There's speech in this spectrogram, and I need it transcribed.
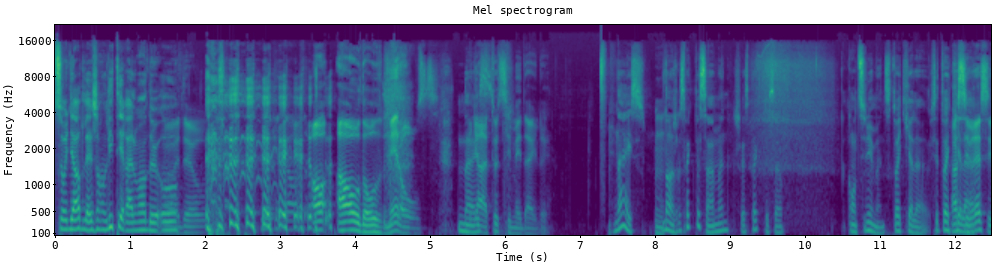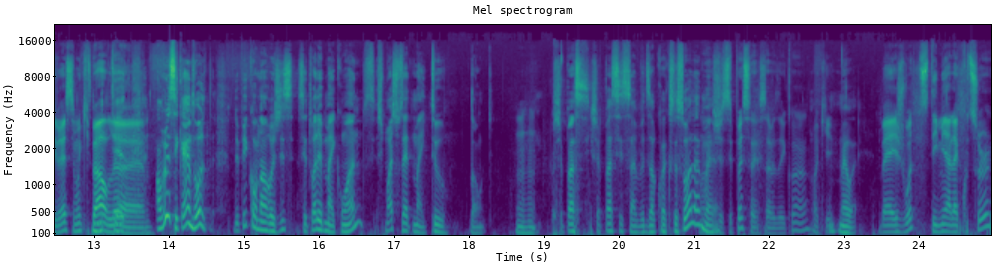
Tu regardes les gens littéralement de haut. Ouais, de haut. all, all those medals. nice. Regarde toutes ces médailles-là. Nice. Mm. Non, je respecte ça, man. Je respecte ça. Continue, man. C'est toi qui as la. C'est toi qui Ah, c'est la- vrai, c'est vrai, c'est moi qui parle. Là. euh, En plus, c'est quand même drôle. Depuis qu'on enregistre, c'est toi le mic one. Moi, je suis être mic two. Donc, mhm. je sais pas si, je sais pas si ça veut dire quoi que ce soit là, mais. Je sais pas ça, ça veut dire quoi. Hein? Ok. Mais ouais. Ben, je vois que tu t'es mis à la couture.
